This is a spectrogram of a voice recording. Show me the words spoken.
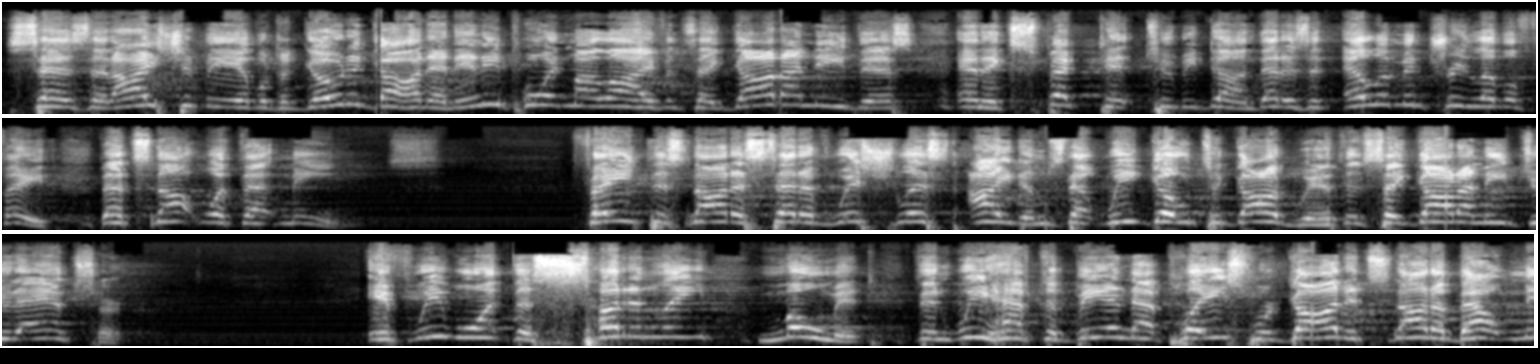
says that I should be able to go to God at any point in my life and say, God, I need this, and expect it to be done. That is an elementary level faith. That's not what that means. Faith is not a set of wish list items that we go to God with and say, God, I need you to answer. If we want the suddenly moment, then we have to be in that place where God, it's not about me,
